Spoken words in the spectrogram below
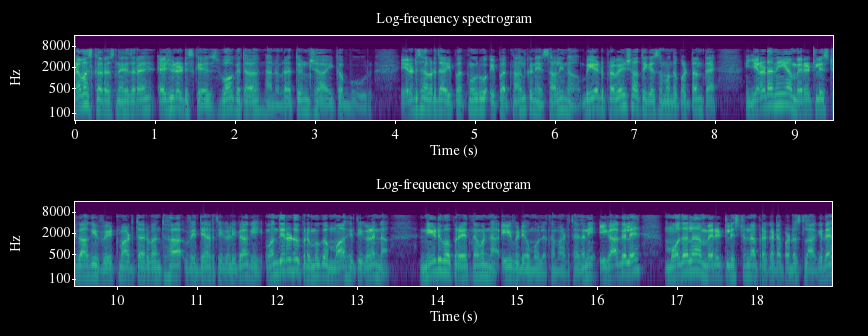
ನಮಸ್ಕಾರ ಸ್ನೇಹಿತರೆ ಎಜುನೆಟಿಸ್ಗೆ ಸ್ವಾಗತ. ನಾನು ಮೃತ್ಯುಂಜಯ್ ಕಬ್ಬೂರ್ ಎರಡು ಸಾವಿರದ ಇಪ್ಪತ್ಮೂರು, ಇಪ್ಪತ್ನಾಲ್ಕನೇ ಸಾಲಿನ ಬಿಎಡ್ ಪ್ರವೇಶಾತಿಗೆ ಸಂಬಂಧಪಟ್ಟಂತೆ ಎರಡನೆಯ ಮೆರಿಟ್ ಲಿಸ್ಟ್ಗಾಗಿ ವೇಟ್ ಮಾಡ್ತಾ ಇರುವಂತಹ ವಿದ್ಯಾರ್ಥಿಗಳಿಗಾಗಿ ಒಂದೆರಡು ಪ್ರಮುಖ ಮಾಹಿತಿಗಳನ್ನು ನೀಡುವ ಪ್ರಯತ್ನವನ್ನ ಈ ವಿಡಿಯೋ ಮೂಲಕ ಮಾಡ್ತಾ ಇದ್ದೀನಿ. ಈಗಾಗಲೇ ಮೊದಲ ಮೆರಿಟ್ ಲಿಸ್ಟ್ ಅನ್ನು ಪ್ರಕಟಪಡಿಸಲಾಗಿದೆ.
